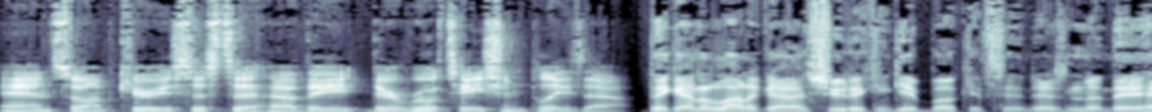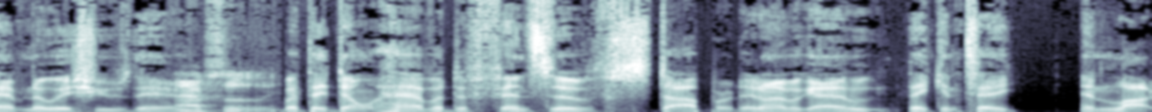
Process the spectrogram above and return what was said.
And so I'm curious as to how they, their rotation plays out. They got a lot of guys shoot that can get buckets. There's no, they have no issues there. Absolutely. But they don't have a defensive stopper. They don't have a guy who they can take and lock,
